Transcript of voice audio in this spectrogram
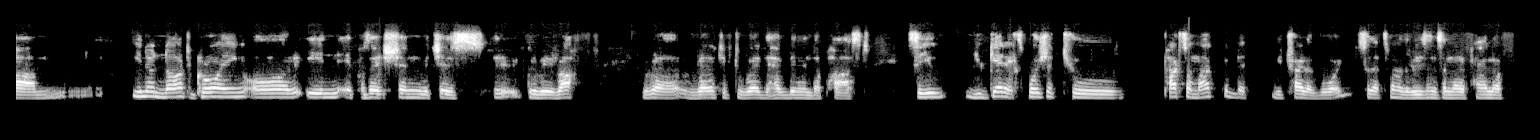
um, you know not growing or in a position which is uh, going to be rough uh, relative to where they have been in the past so you you get exposure to parts of market that we try to avoid so that's one of the reasons i'm not a fan of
